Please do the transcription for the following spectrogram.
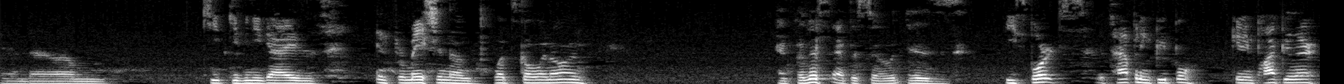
and um, keep giving you guys information on what's going on. And for this episode is esports. It's happening, people. It's getting popular.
